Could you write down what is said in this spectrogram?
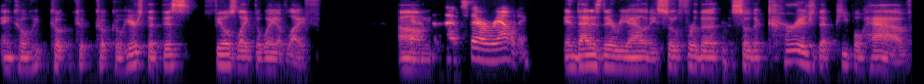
and co- co- co- coheres that this feels like the way of life um, yeah, that's their reality. And that is their reality. So for the so the courage that people have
